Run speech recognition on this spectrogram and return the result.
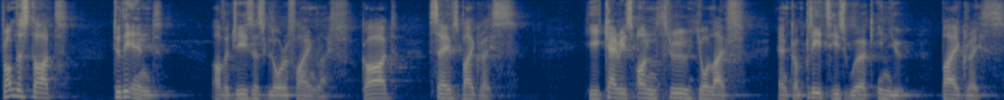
From the start to the end of a Jesus glorifying life. God saves by grace. He carries on through your life and completes his work in you by grace.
